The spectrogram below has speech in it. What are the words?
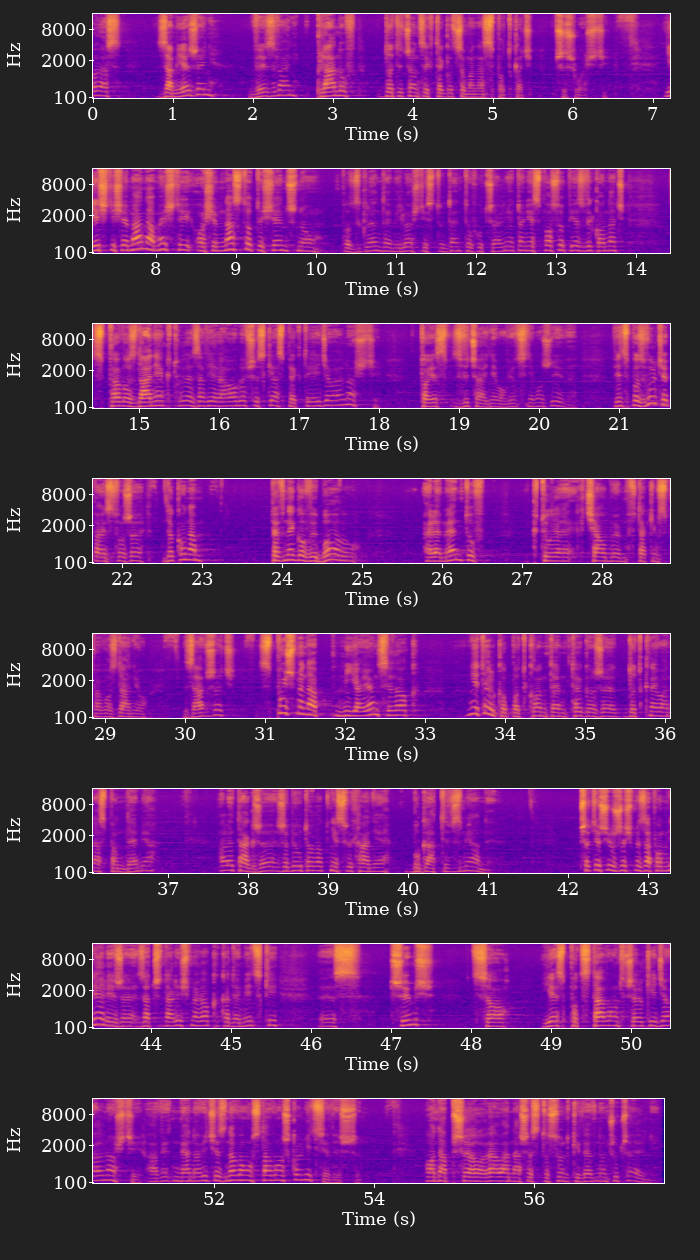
oraz zamierzeń, wyzwań, planów dotyczących tego, co ma nas spotkać w przyszłości. Jeśli się ma na myśli 18-tysięczną pod względem ilości studentów uczelnię, to nie sposób jest wykonać sprawozdanie, które zawierałoby wszystkie aspekty jej działalności. To jest zwyczajnie mówiąc niemożliwe. Więc pozwólcie Państwo, że dokonam pewnego wyboru elementów, które chciałbym w takim sprawozdaniu zawrzeć. Spójrzmy na mijający rok nie tylko pod kątem tego, że dotknęła nas pandemia, ale także, że był to rok niesłychanie bogaty w zmiany. Przecież już żeśmy zapomnieli, że zaczynaliśmy rok akademicki e, z czymś, co jest podstawą wszelkiej działalności, a mianowicie z nową ustawą o szkolnictwie wyższym. Ona przeorała nasze stosunki wewnątrz uczelni.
